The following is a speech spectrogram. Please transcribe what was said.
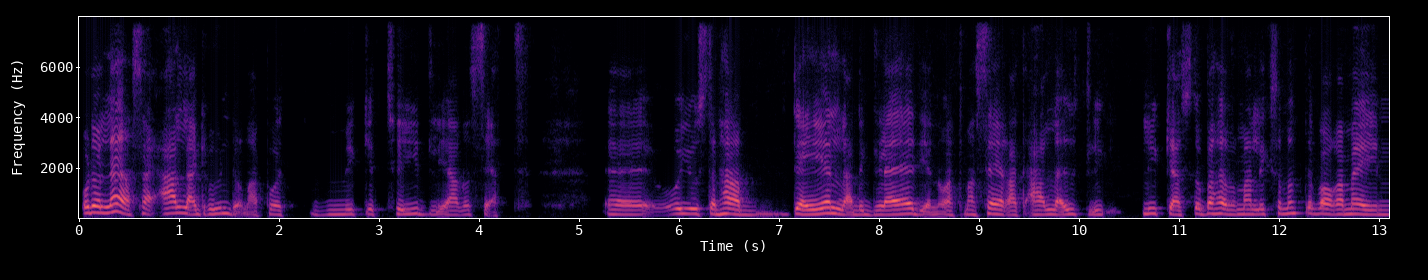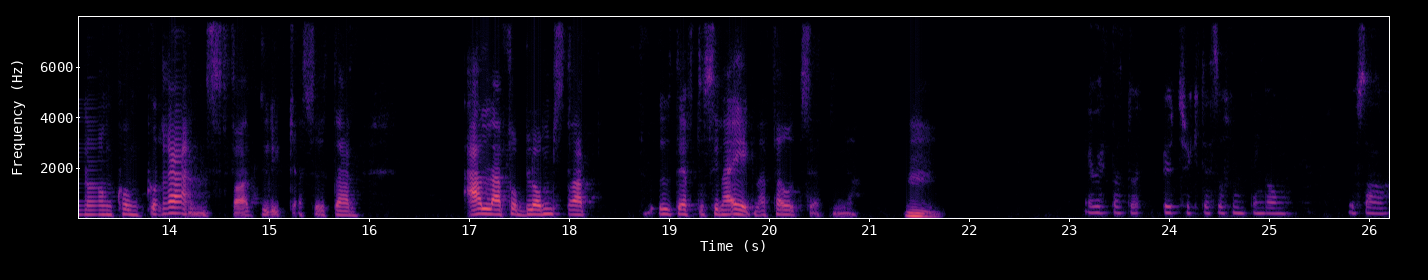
och då lär sig alla grunderna på ett mycket tydligare sätt. Eh, och just den här delade glädjen och att man ser att alla lyckas, då behöver man liksom inte vara med i någon konkurrens för att lyckas, utan alla får blomstra ut efter sina egna förutsättningar. Mm. Jag vet att du uttryckte så fint en gång. Du sa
